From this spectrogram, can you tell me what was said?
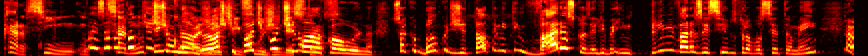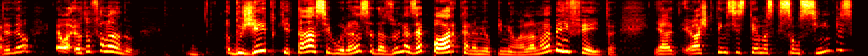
Cara, sim, Mas eu sabe, não não tô como questionando. Eu acho que pode continuar com a urna. Só que o banco digital também tem várias coisas. Ele imprime vários recibos para você também. Não. Entendeu? Eu, eu tô falando. Do jeito que tá a segurança das urnas é porca, na minha opinião. Ela não é bem feita. E ela- eu acho que tem sistemas que são simples,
